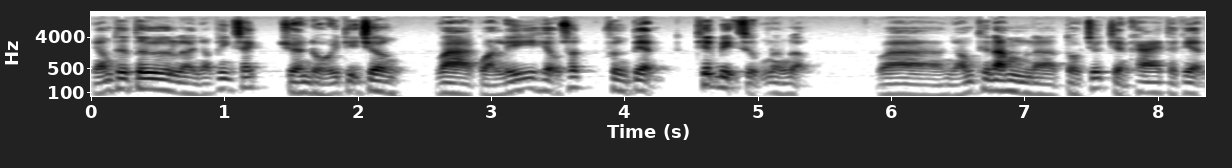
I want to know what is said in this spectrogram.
Nhóm thứ tư là nhóm chính sách chuyển đổi thị trường và quản lý hiệu suất phương tiện, thiết bị sử dụng năng lượng. Và nhóm thứ năm là tổ chức triển khai thực hiện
